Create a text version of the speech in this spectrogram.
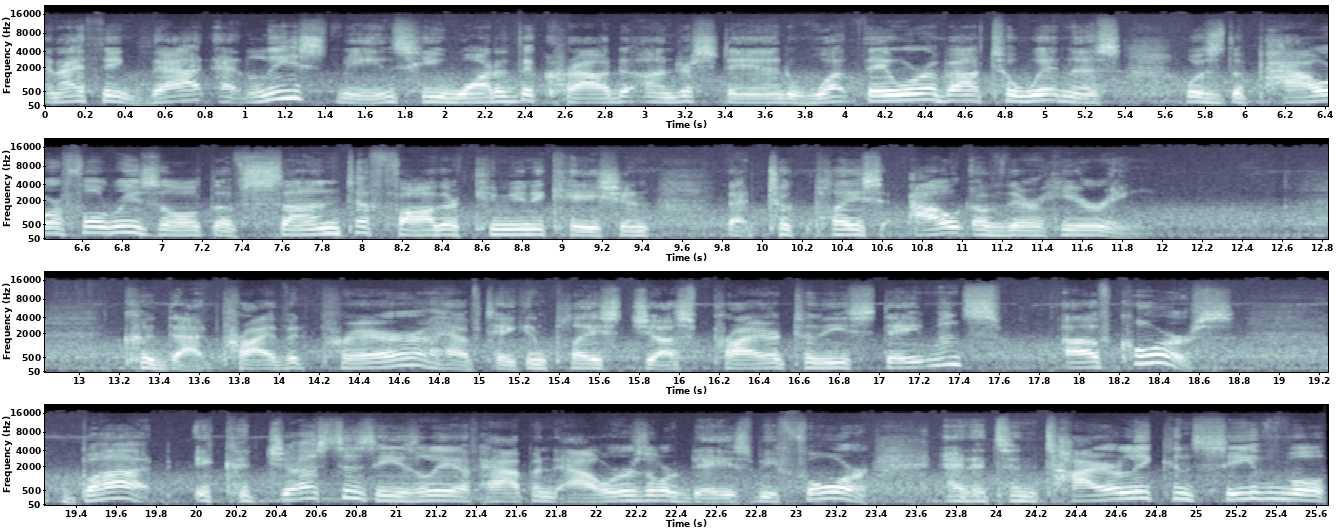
And I think that at least means he wanted the crowd to understand what they were about to witness was the powerful result of son to father communication that took place out of their hearing. Could that private prayer have taken place just prior to these statements? Of course. But it could just as easily have happened hours or days before. And it's entirely conceivable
